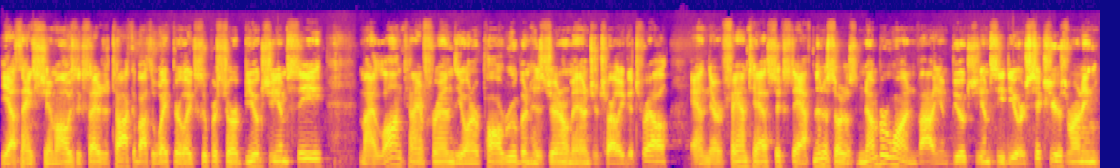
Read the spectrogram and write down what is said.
Yeah, thanks, Jim. Always excited to talk about the White Bear Lake Superstore Buick GMC. My longtime friend, the owner Paul Rubin, his general manager Charlie Guttrell, and their fantastic staff. Minnesota's number one volume Buick GMC dealer, six years running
